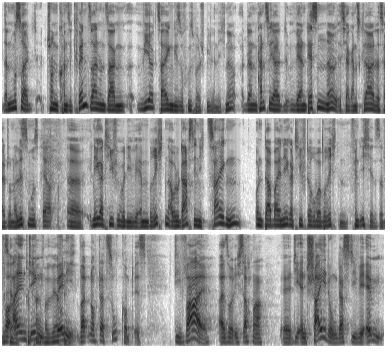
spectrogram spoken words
dann musst du halt schon konsequent sein und sagen, wir zeigen diese Fußballspiele nicht, ne? Dann kannst du ja währenddessen, ne, ist ja ganz klar, das ist halt Journalismus, Ja. äh, negativ über die WM berichten, aber du darfst sie nicht zeigen und dabei negativ darüber berichten, finde ich jetzt. Das Vor ist ja allen total Dingen. Benny, was noch dazu kommt, ist die Wahl, also ich sag mal, äh, die Entscheidung, dass die WM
